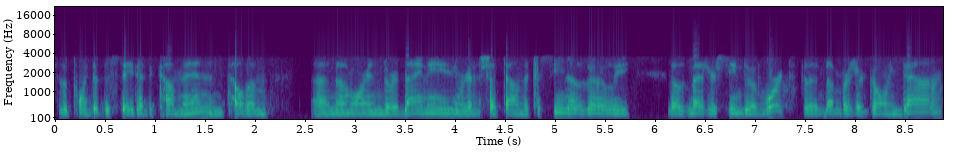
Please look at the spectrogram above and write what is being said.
to the point that the state had to come in and tell them uh, no more indoor dining. We're going to shut down the casinos early. Those measures seem to have worked. The numbers are going down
